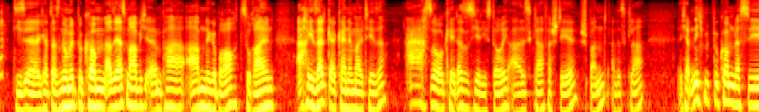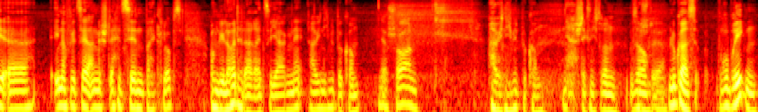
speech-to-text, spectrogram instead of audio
Diese, ich habe das nur mitbekommen. Also erstmal habe ich äh, ein paar Abende gebraucht zu rallen. Ach, ihr seid gar keine Malteser? Ach so, okay, das ist hier die Story. Alles klar, verstehe. Spannend, alles klar. Ich habe nicht mitbekommen, dass sie äh, inoffiziell angestellt sind bei Clubs, um die Leute da reinzujagen. Nee, habe ich nicht mitbekommen. Ja, schon. Habe ich nicht mitbekommen. Ja, steck's nicht drin. So, Verstehe. Lukas, Rubriken.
